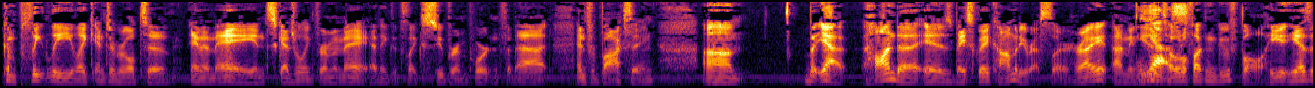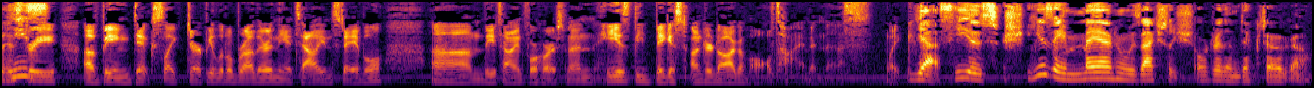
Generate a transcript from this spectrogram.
completely like integral to MMA and scheduling for MMA. I think it's like super important for that and for boxing. Um, but yeah, Honda is basically a comedy wrestler, right? I mean, he's Yes. a total fucking goofball. He he has a He's- history of being Dick's like derpy little brother in the Italian stable, um, the Italian Four Horsemen. He is the biggest underdog of all time in this. Like Yes, he is. sh- He is a man who is actually shorter than Dick Togo.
